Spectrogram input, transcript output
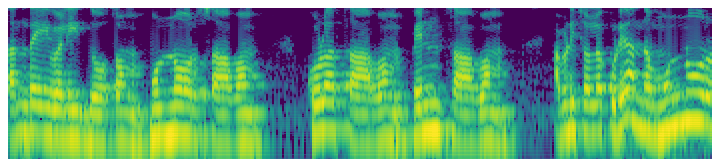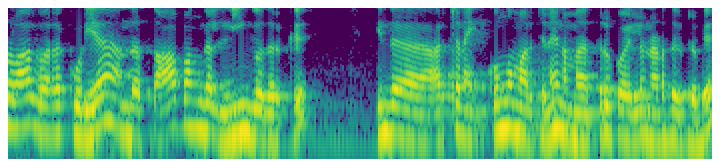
தந்தை வழி தோஷம் முன்னோர் சாபம் குல சாபம் பெண் சாபம் அப்படி சொல்லக்கூடிய அந்த முன்னோர்களால் வரக்கூடிய அந்த சாபங்கள் நீங்குவதற்கு இந்த அர்ச்சனை குங்கும அர்ச்சனை நம்ம திருக்கோயிலில் நடந்துக்கிட்டு இருக்கு.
